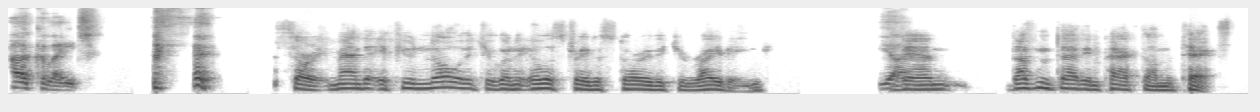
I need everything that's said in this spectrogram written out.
percolate. sorry, Amanda, if you know that you're going to illustrate a story that you're writing, yeah. then doesn't that impact on the text?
